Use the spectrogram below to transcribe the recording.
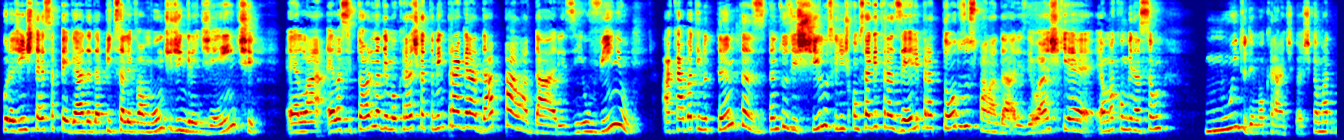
por a gente ter essa pegada da pizza levar um monte de ingrediente, ela, ela se torna democrática também para agradar paladares. E o vinho acaba tendo tantas, tantos estilos que a gente consegue trazer ele para todos os paladares. Eu acho que é, é uma combinação muito democrática. Acho que é uma,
